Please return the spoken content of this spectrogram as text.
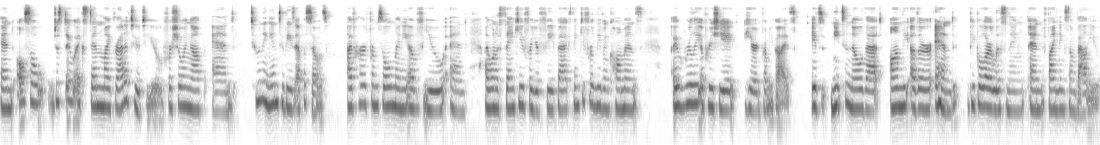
and also just to extend my gratitude to you for showing up and tuning into these episodes. I've heard from so many of you, and I want to thank you for your feedback. Thank you for leaving comments. I really appreciate hearing from you guys it's neat to know that on the other end, people are listening and finding some value.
